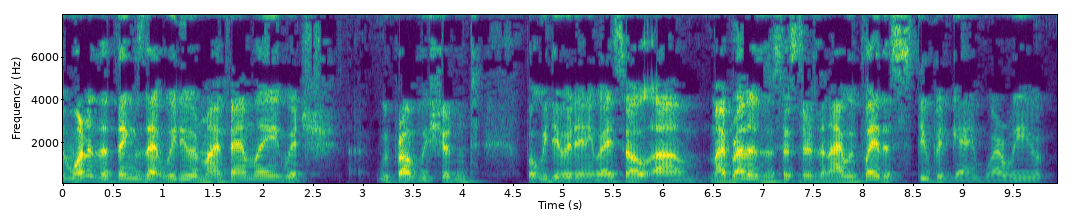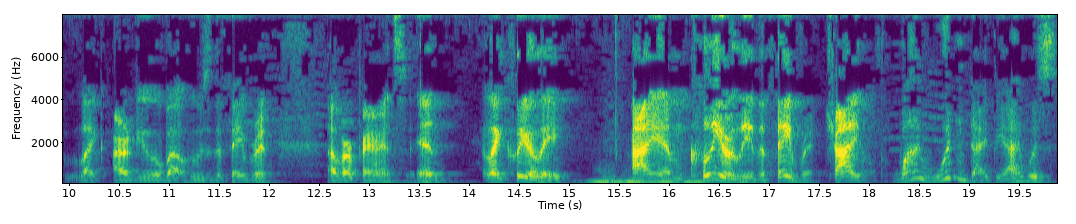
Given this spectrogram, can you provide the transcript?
One of the things that we do in my family, which we probably shouldn't but we do it anyway. So um, my brothers and sisters and I, we play this stupid game where we like argue about who's the favorite of our parents, and like clearly, I am clearly the favorite child. Why wouldn't I be? I was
